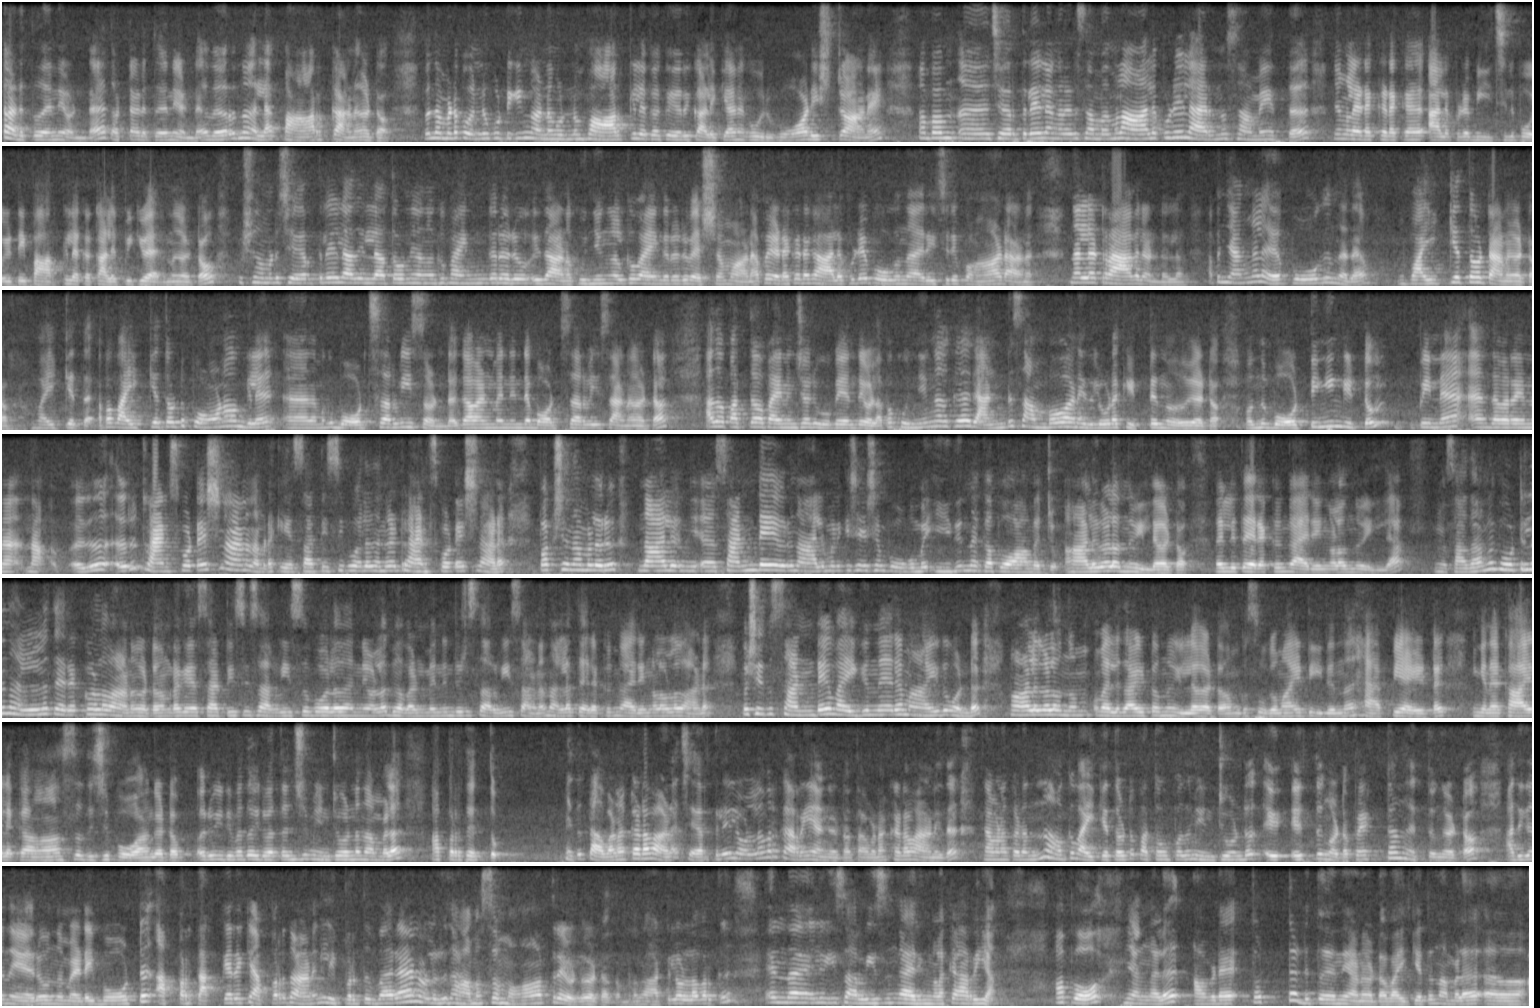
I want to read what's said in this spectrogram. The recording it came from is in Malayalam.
തൊട്ടടുത്ത് തന്നെയുണ്ട് തൊട്ടടുത്ത് തന്നെയുണ്ട്. വേറൊന്നുമല്ല പാർക്കാണ് കേട്ടോ. അപ്പം നമ്മുടെ പൊന്നുകുട്ടിക്കും കണ്ണൻകുട്ടനും പാർക്കിലൊക്കെ കയറി കളിക്കാനൊക്കെ ഒരുപാട് ഇഷ്ടമാണ്. അപ്പം ചേർത്തലയിൽ അങ്ങനെ ഒരു സംഭവം നമ്മൾ ആലപ്പുഴയിലായിരുന്ന സമയത്ത് ഞങ്ങൾ ഇടയ്ക്കിടയ്ക്ക് ആലപ്പുഴ ബീച്ചിൽ പോയിട്ട് ഈ പാർക്കിലൊക്കെ കളിപ്പിക്കുമായിരുന്നു കേട്ടോ. പക്ഷെ നമ്മുടെ ചേർത്തലയിൽ അതില്ലാത്തതുകൊണ്ട് ഞങ്ങൾക്ക് ഭയങ്കര ഒരു ഇതാണ് കുഞ്ഞുങ്ങൾക്ക് ഭയങ്കര ഒരു വിഷമമാണ്. അപ്പോൾ ഇടയ്ക്കിടയ്ക്ക് ആലപ്പുഴയിൽ പോകുന്ന ഇച്ചിരി പാടാണ്. നല്ല ട്രാവൽ ഉണ്ടല്ലോ. അപ്പം ഞങ്ങൾ പോകുന്നത് വൈക്കത്തോട്ടാണ് കേട്ടോ വൈക്കത്ത് അപ്പോൾ വൈക്കത്തോട്ട് പോകണമെങ്കിൽ നമുക്ക് ബോട്ട് സർവീസ് ഉണ്ട്. ഗവൺമെന്റിന്റെ ബോട്ട് സർവീസ് ആണ് കേട്ടോ. അതോ പത്തോ പതിനഞ്ചോ രൂപ എന്തേ ഉള്ളൂ. അപ്പോൾ കുഞ്ഞുങ്ങൾക്ക് രണ്ട് സംഭവമാണ് ഇതിലൂടെ കിട്ടുന്നത് കേട്ടോ. ഒന്ന് ബോട്ടിങ്ങും കിട്ടും പിന്നെ എന്താ പറയുന്ന ഇത് ഒരു ട്രാൻസ്പോർട്ടേഷൻ ആണ്. നമ്മുടെ K S R T C പോലെ തന്നെ ട്രാൻസ്പോർട്ടേഷൻ ആണ്. പക്ഷെ നമ്മളൊരു നാല് സൺഡേ ഒരു നാല് മണിക്ക് ശേഷം പോകുമ്പോൾ ഇരുന്നൊക്കെ പോകാൻ പറ്റും. ആളുകളൊന്നും ഇല്ല കേട്ടോ. വലിയ തിരക്കും കാര്യങ്ങളൊന്നും ഇല്ല. സാധാരണ ബോട്ടിൽ നല്ല തിരക്കുള്ളതാണ് കേട്ടോ. നമ്മുടെ K S R T C service പോലെ തന്നെയുള്ള ഗവൺമെന്റിന്റെ ഒരു സർവീസാണ് നല്ല തിരക്കും കാര്യങ്ങളുള്ളതാണ്. പക്ഷെ ഇത് സൺഡേ വൈകുന്നേരം ആയതുകൊണ്ട് ആളുകളൊന്നും വലുതായിട്ടൊന്നും ഇല്ല കേട്ടോ. നമുക്ക് സുഖമായിട്ട് ഇരുന്ന് ഹാപ്പി ആയിട്ട് ഇങ്ങനെ കായലൊക്കെ ആസ്വദിച്ച് പോകാം കേട്ടോ. ഒരു ഇരുപതോ ഇരുപത്തഞ്ച് മിനിറ്റ് കൊണ്ട് നമ്മൾ അപ്പുറത്തെത്തും. ഇത് തവണക്കടവാണ്. ചേർത്തലയിലുള്ളവർക്ക് അറിയാം കേട്ടോ. തവണക്കടവാണിത്. തവണക്കടവ് നിന്ന് നമുക്ക് വൈക്കത്തോട്ട് പത്ത് മുപ്പത് മിനിറ്റ് കൊണ്ട് എത്തും കേട്ടോ. പെട്ടെന്ന് എത്തും കേട്ടോ. അധികം നേരമൊന്നും വേണ്ട. ഈ ബോട്ട് അപ്പുറത്ത് അക്കരയ്ക്ക് അപ്പുറത്താണെങ്കിൽ ഇപ്പുറത്ത് വരാനുള്ളൊരു താമസം മാത്രമേ ഉള്ളൂ കേട്ടോ. നമ്മുടെ നാട്ടിലുള്ളവർക്ക് എന്തായാലും ഈ സർവീസും കാര്യങ്ങളൊക്കെ അറിയാം. അപ്പോൾ ഞങ്ങൾ അവിടെ തൊട്ടടുത്ത് തന്നെയാണ് കേട്ടോ. വൈക്കത്ത് നമ്മൾ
